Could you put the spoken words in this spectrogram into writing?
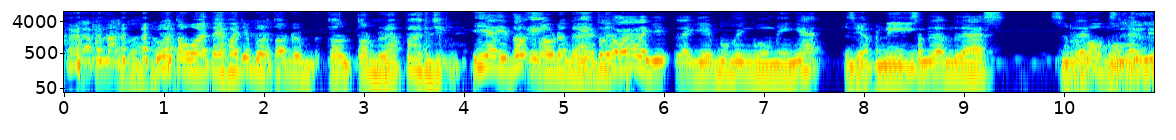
enggak pernah gua. Gue tau WTF aja baru tahun, tahun tahun berapa anjing? Iya, itu Kalau udah nggak itu ada. soalnya lagi lagi booming boomingnya Lagi happening. 19 Lu FOMO. 19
